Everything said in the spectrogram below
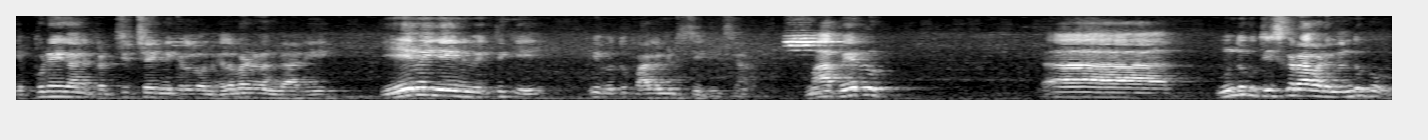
ఎప్పుడే కానీ ప్రత్యక్ష ఎన్నికల్లో నిలబడడం కానీ ఏమీ చేయని వ్యక్తికి ఈ పొద్దు పార్లమెంట్ సీట్ ఇచ్చినాడు. మా పేర్లు ముందుకు తీసుకురావడం ఎందుకు?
